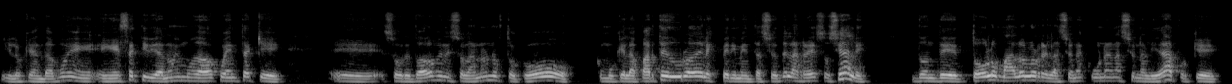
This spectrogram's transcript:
y los que andamos en, esa actividad nos hemos dado cuenta que eh, sobre todo a los venezolanos nos tocó como que la parte dura de la experimentación de las redes sociales, donde todo lo malo lo relaciona con una nacionalidad, porque,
